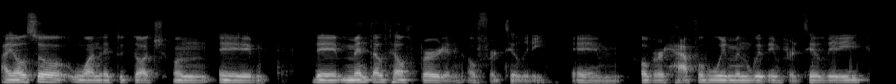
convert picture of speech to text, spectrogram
I also wanted to touch on uh, the mental health burden of fertility. Um, over half of women with infertility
